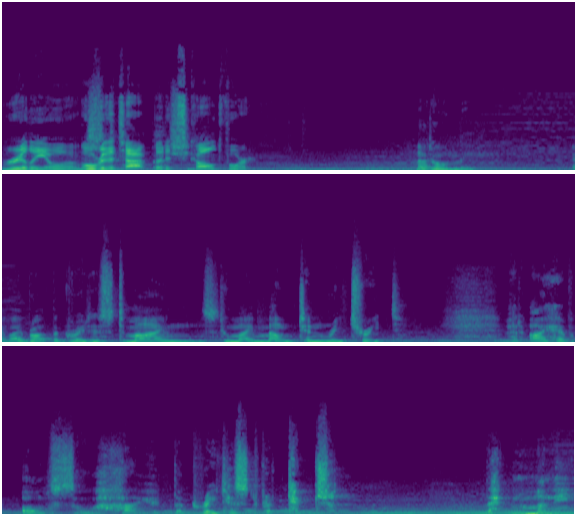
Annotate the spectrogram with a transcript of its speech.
really o- over the top, but it's called for. Not only have I brought the greatest minds to my mountain retreat, but I have also hired the greatest protection that money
